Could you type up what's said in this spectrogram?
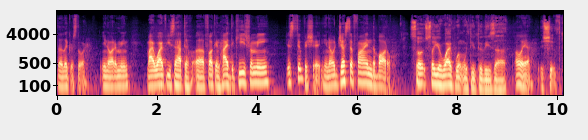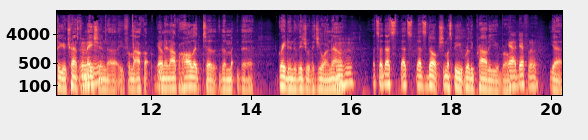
the liquor store. You know what I mean? My wife used to have to uh, fucking hide the keys from me. Just stupid shit, you know, just to find the bottle. So so your wife went with you through these uh, Oh, yeah. sh- through your transformation Mm-hmm. uh, from alcohol, being an alcoholic to the the great individual that you are now. Mm-hmm. That's a, that's that's that's dope. She must be really proud of you, bro. Yeah, definitely. Yeah.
